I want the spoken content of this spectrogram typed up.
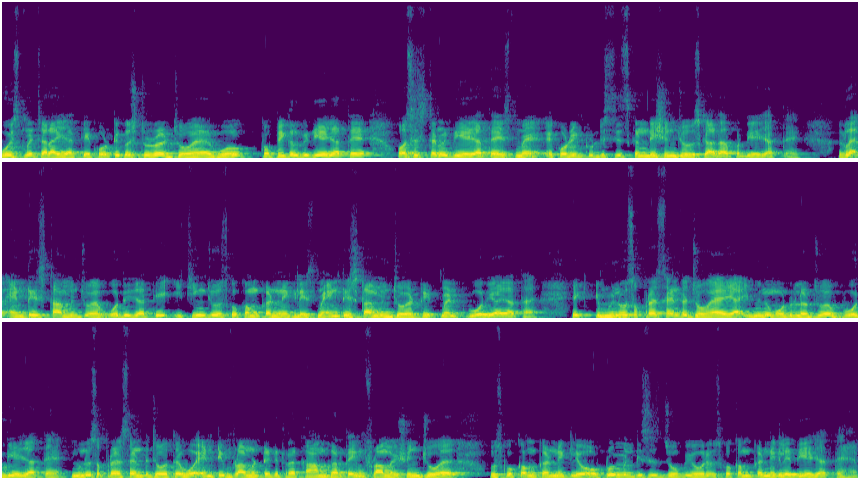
वो इसमें चलाई जाती है। कॉर्टिकोस्टेरॉइड जो है वो टॉपिकल भी दिए जाते हैं और सिस्टमिक दिए जाते हैं। इसमें अकॉर्डिंग टू डिसीज कंडीशन जो उसके आधार पर दिए जाते हैं। अगला एंटीस्टामिन जो है वो दी जाती है। इचिंग जो इसको कम करने के लिए इसमें एंटीस्टामिन जो है ट्रीटमेंट वो दिया जाता है। एक इम्यूनोसप्रेसेंट जो है या इम्यूनोमोडुलर जो है वो दिए जाते हैं। इम्यूनोसप्रेसेंट जो होते हैं वो एंटी इन्फ्लामेटरी की तरह काम करते हैं। इन्फ्लामेशन जो है उसको कम करने के लिए ऑटोमिन डिसीज जो भी हो रही है उसको कम करने के लिए दिए जाते हैं।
